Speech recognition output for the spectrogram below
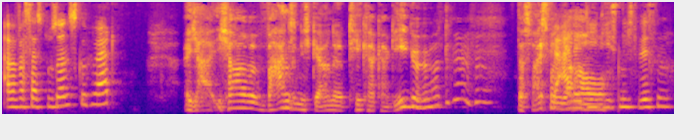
Aber was hast du sonst gehört? Ja, ich habe wahnsinnig gerne TKKG gehört. Das weiß Für man ja alle, auch. die die es nicht wissen.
